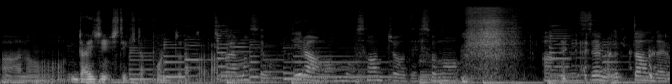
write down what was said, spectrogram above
あの大事にしてきたポイントだから。違いますよ。ディランはもう山頂でその あの全部売ったんだよ。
